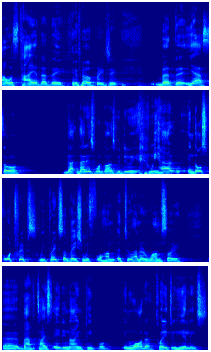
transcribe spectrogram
I was tired that day, you know, preaching. But uh, yeah, so God, that is what God has been doing. We had, in those four trips, we prayed salvation with 400, uh, 201, sorry, uh, baptized 89 people in water, 22 healings,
